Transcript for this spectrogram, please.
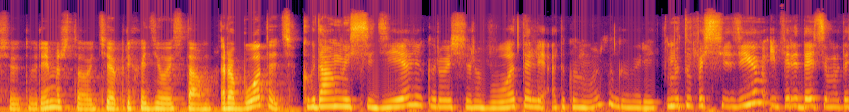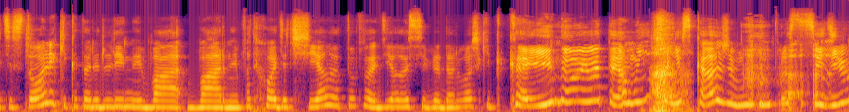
все это время, что тебе приходилось там работать? Когда мы сидели, короче, работали, а такое можно говорить? Мы тупо сидим, и перед этим вот эти столики, которые которые длинные ба барные, подходят челы, тупо делают себе дорожки кокаиновые, это, а мы ничего не скажем, мы просто сидим,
